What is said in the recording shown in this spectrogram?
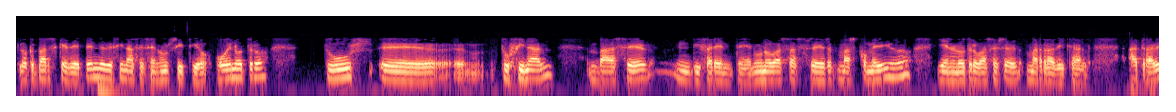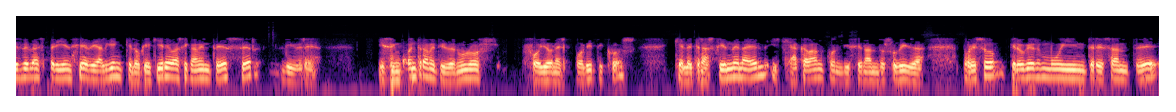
Lo que pasa es que depende de si naces en un sitio o en otro, tus, eh, tu final va a ser diferente. En uno vas a ser más comedido y en el otro vas a ser más radical. A través de la experiencia de alguien que lo que quiere básicamente es ser libre y se encuentra metido en unos follones políticos que le trascienden a él y que acaban condicionando su vida. Por eso creo que es muy interesante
